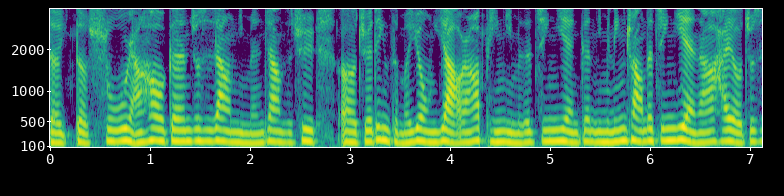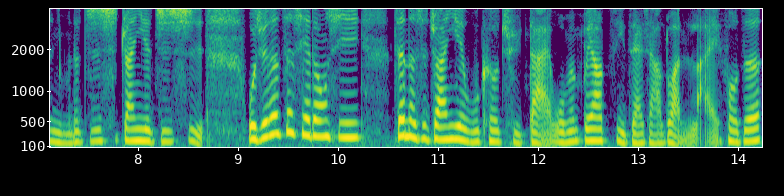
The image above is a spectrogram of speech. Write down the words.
的的书，然后跟就是让你们这样子去呃决定怎么用药，然后凭你们的经验跟你们临床的经验，然后还有就是你们的知识专业知识，我觉得这些东西真的是专业无可取代。我们不要自己在家乱来，否则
